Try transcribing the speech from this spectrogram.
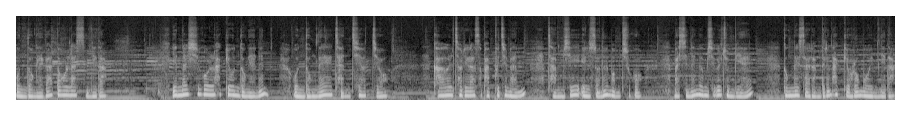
운동회가 떠올랐습니다. 옛날 시골 학교 운동회는 온 동네 잔치였죠. 가을철이라서 바쁘지만 잠시 일손을 멈추고 맛있는 음식을 준비해 동네 사람들은 학교로 모입니다.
